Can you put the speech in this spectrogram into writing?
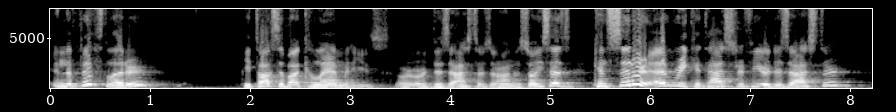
In the fifth letter, he talks about calamities or, or disasters around us. So he says, consider every catastrophe or disaster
